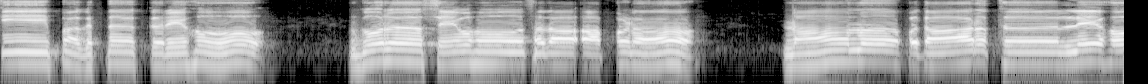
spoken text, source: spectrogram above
ਕੀ ਭਗਤ ਕਰੇ ਹੋ ਗੁਰ ਸੇਵ ਹੋ ਸਦਾ ਆਪਣਾ, ਨਾਮ ਪਦਾਰਥ ਲੈ ਹੋ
